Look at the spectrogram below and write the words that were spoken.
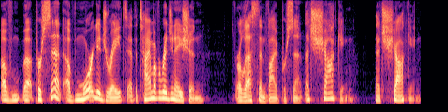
of uh, percent of mortgage rates at the time of origination are less than five percent. That's shocking. That's shocking.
